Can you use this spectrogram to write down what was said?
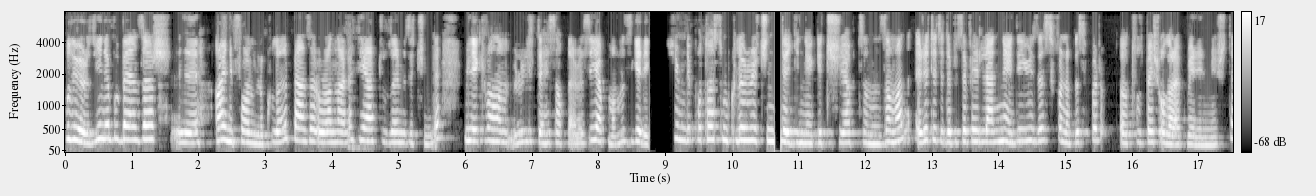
buluyoruz. Yine bu benzer e, aynı formülü kullanıp benzer oranlarla diğer tuzlarımız için de mili bölü litre hesaplarımızı yapmamız gerekiyor. Şimdi potasyum klorür için de yine geçiş yaptığımız zaman e, reçetede bize verilen neydi? %0.0 e, 35 olarak verilmişti.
